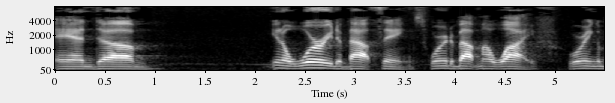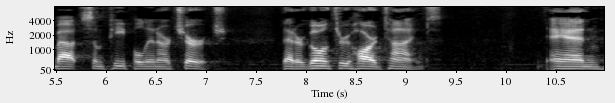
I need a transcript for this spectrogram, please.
And, um, you know, worried about things, worried about my wife, worrying about some people in our church that are going through hard times. And,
